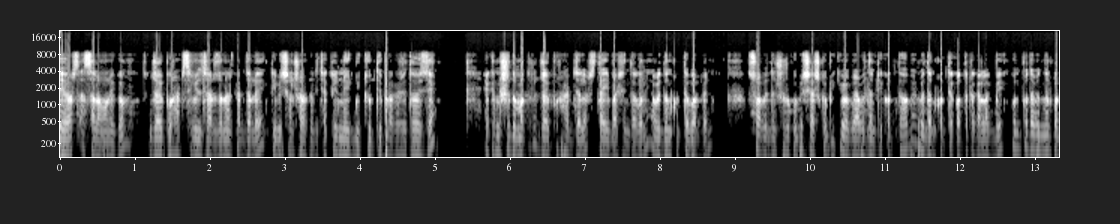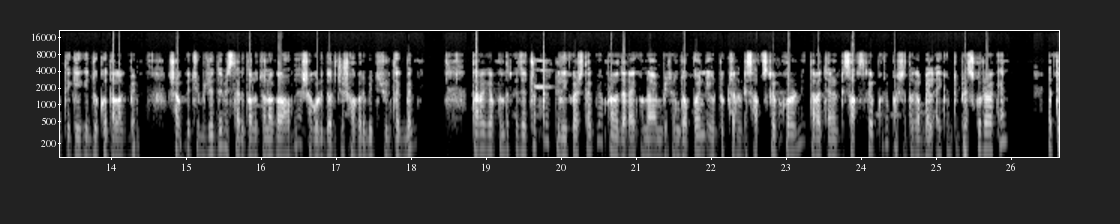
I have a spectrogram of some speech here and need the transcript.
ভিউয়ার্স, আসসালামু আলাইকুম। জয়পুরহাট সিভিল সার্জনের কার্যালয়ে একটি বিশাল সরকারি চাকরির নিয়োগ বিজ্ঞপ্তি প্রকাশিত হয়েছে। এখানে শুধুমাত্র জয়পুরহাট জেলার স্থায়ী বাসিন্দাগণই আবেদন করতে পারবেন। সো আবেদন শুরু কপি শেষ কপি কীভাবে আবেদনটি করতে হবে, আবেদন করতে কত টাকা লাগবে, কোন পদে আবেদন করতে কী কী যোগ্যতা লাগবে, সবকিছু ভিডিওতে বিস্তারিত আলোচনা করা হবে। আশা করি ধৈর্য সহকারে ভিডিওটি দেখবেন। তার আগে আপনাদের কাছে ছোট্ট একটি রিকোয়েস্ট থাকবে। আপনারা যারা এখন অ্যাম্বিশন জব পয়েন্ট ইউটিউব চ্যানেলটি সাবস্ক্রাইব করেনি তারা চ্যানেলটি সাবস্ক্রাইব করে পাশে থাকা বেল আইকনটি প্রেস করে রাখেন। এতে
